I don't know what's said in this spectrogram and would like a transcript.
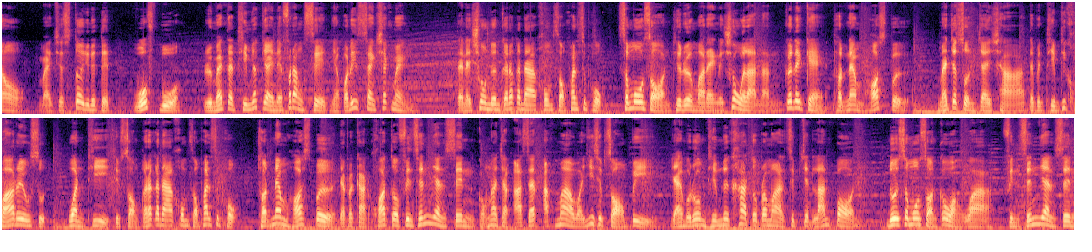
นอล แมนเชสเตอร์ยูไนเต็ดวอลฟบัวหรือแม้แต่ทีมยักษ์ใหญ่ในฝรั่งเศสอย่างปารีสแซงต์แชร์กแมงแต่ในช่วงเดือนกรกฎาคม 2016 สโมสรที่เริ่มมาแรงในช่วงเวลานั้นก็ได้แก่ท็อตแนมฮอสเปอร์แม้จะสนใจช้าแต่เป็นทีมที่คว้าเร็วสุด วันที่ 12 กรกฎาคม 2016 ท็อตแนมฮอสเปอร์ได้ประกาศคว้าตัวฟินเซนต์ยันเซนกองหน้าจากอาร์เซตอักมาวัย 22 ปี ย้ายมาร่วมทีมด้วยค่าตัวประมาณ 17 ล้านปอนด์ โดยสโมสรก็หวังว่าฟินเซนต์ยันเซน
